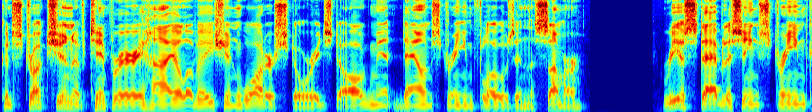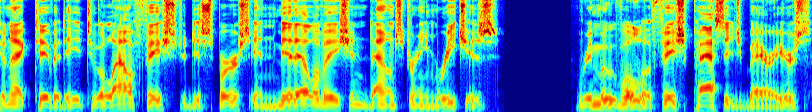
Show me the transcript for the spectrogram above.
construction of temporary high elevation water storage to augment downstream flows in the summer, reestablishing stream connectivity to allow fish to disperse in mid elevation downstream reaches, removal of fish passage barriers,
